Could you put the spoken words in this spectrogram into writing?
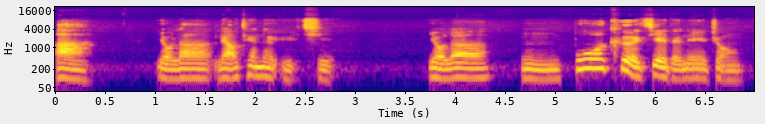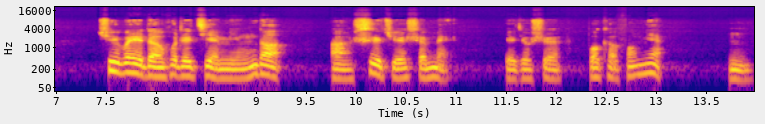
啊，有了聊天的语气，有了嗯播客界的那种趣味的或者简明的啊视觉审美，也就是播客封面。嗯，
